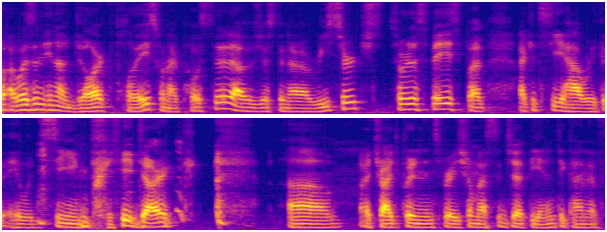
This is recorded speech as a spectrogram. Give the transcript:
I wasn't in a dark place when I posted it. I was just in a research sort of space, but I could see how it, it would seem pretty dark. Um, I tried to put an inspirational message at the end to kind of.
